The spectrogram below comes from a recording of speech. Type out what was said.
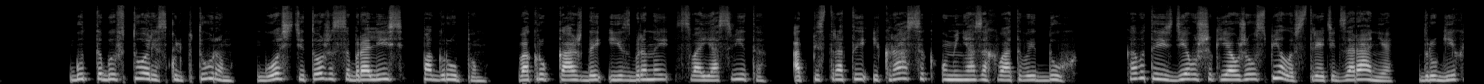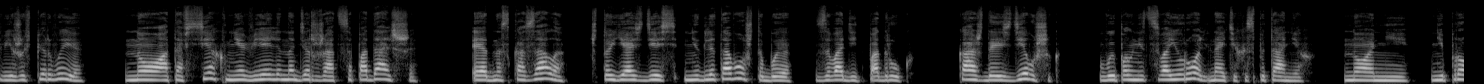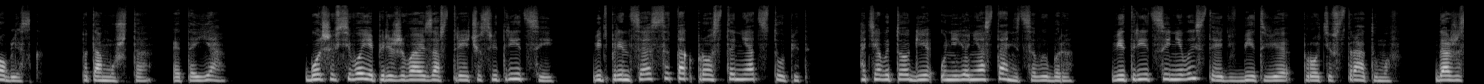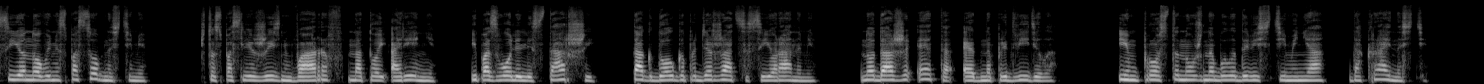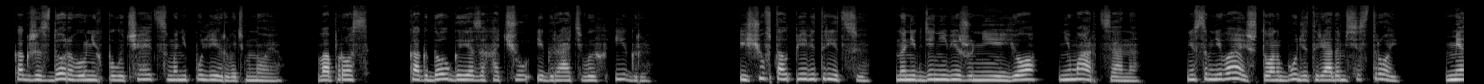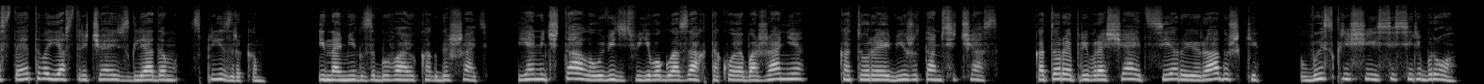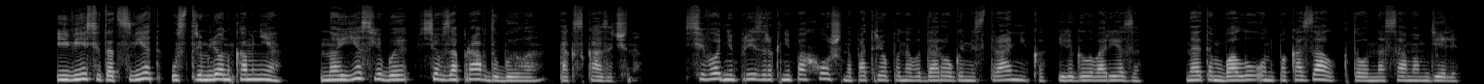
Будто бы в торе скульптурам гости тоже собрались по группам, Вокруг каждой избранной своя свита. От пестроты и красок у меня захватывает дух. Кого-то из девушек я уже успела встретить заранее, других вижу впервые. Но ото всех мне велено держаться подальше. Эдна сказала, что я здесь не для того, чтобы заводить подруг. Каждая из девушек выполнит свою роль на этих испытаниях, но они не проблеск, потому что это я. Больше всего я переживаю за встречу с Витрицей, ведь принцесса так просто не отступит. Хотя в итоге у нее не останется выбора. Витрицы не выстоять в битве против стратумов, даже с ее новыми способностями, что спасли жизнь варров на той арене и позволили старшей так долго продержаться с ее ранами. Но даже это Эдна предвидела. Им просто нужно было довести меня до крайности. Как же здорово у них получается манипулировать мною. Вопрос, как долго я захочу играть в их игры. Ищу в толпе Витрицию, но нигде не вижу ни ее, ни Марциана. Не сомневаюсь, что он будет рядом с сестрой. Вместо этого я встречаюсь взглядом с призраком и на миг забываю, как дышать. Я мечтала увидеть в его глазах такое обожание, которое вижу там сейчас, которое превращает серые радужки в искрящееся серебро. И весь этот свет устремлен ко мне, но если бы все взаправду было так сказочно. Сегодня призрак не похож на потрепанного дорогами странника или головореза. На этом балу он показал, кто он на самом деле.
